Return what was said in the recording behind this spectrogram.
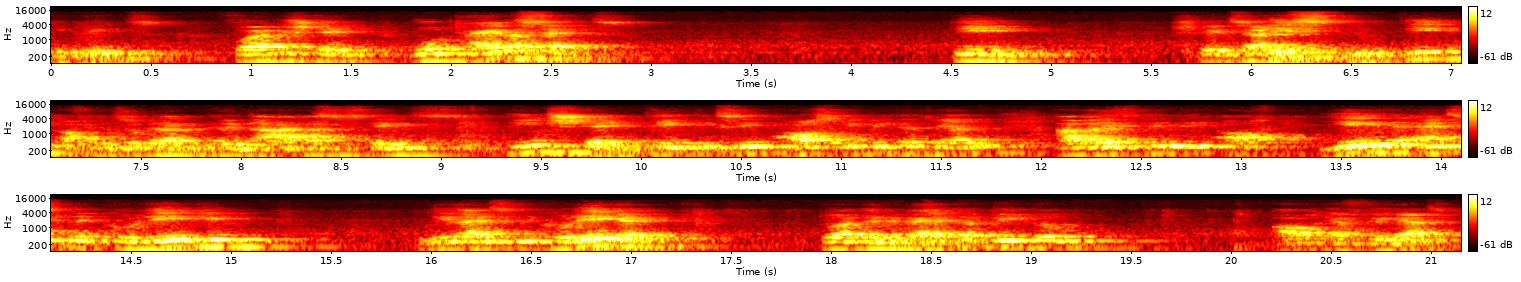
in Linz vorgestellt, wo einerseits die Spezialisten, die auf den sogenannten Kriminalassistenzdienststellen tätig sind, ausgebildet werden, aber letztendlich auch jede einzelne Kollegin und jeder einzelne Kollege dort eine Weiterbildung auch erfährt,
